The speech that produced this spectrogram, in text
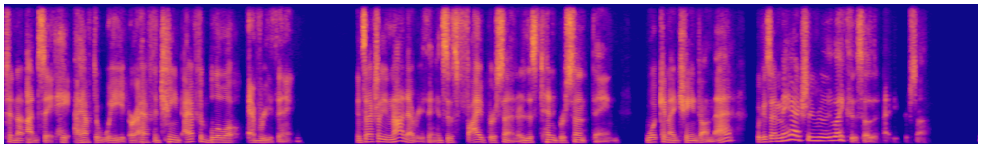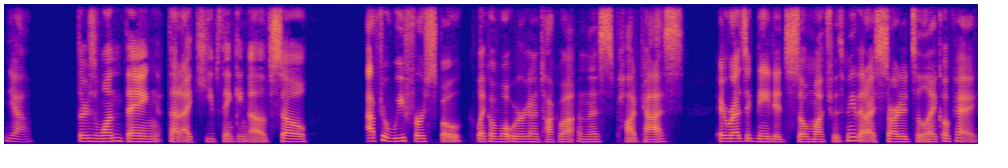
to not say, Hey, I have to wait or I have to change. I have to blow up everything. It's actually not everything. It's this 5% or this 10% thing. What can I change on that? Because I may actually really like this other 90%. Yeah. There's one thing that I keep thinking of. So after we first spoke, like of what we were going to talk about in this podcast, it resonated so much with me that I started to like, okay,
